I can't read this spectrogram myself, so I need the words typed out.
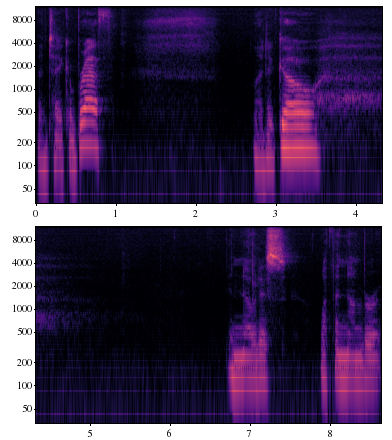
Then take a breath, let it go, and notice what the number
